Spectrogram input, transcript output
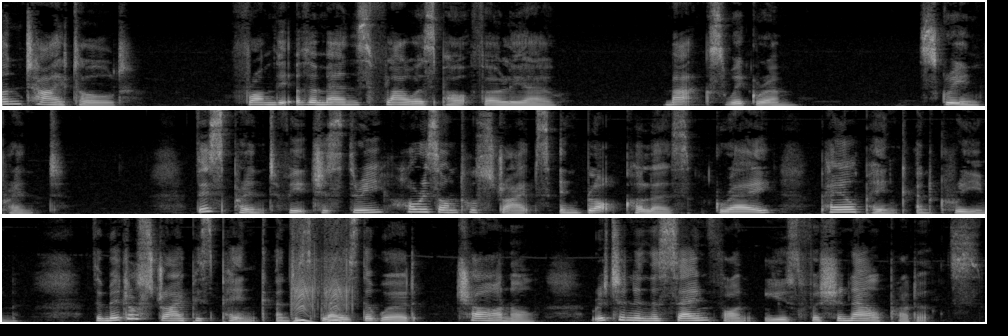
Untitled from the Other Men's Flowers portfolio. Max Wigram. Screen print. This print features three horizontal stripes in block colours grey, pale pink, and cream. The middle stripe is pink and displays the word charnel, written in the same font used for Chanel products.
